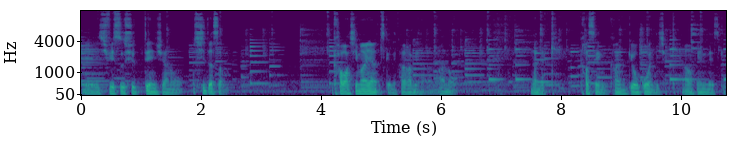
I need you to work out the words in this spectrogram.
えー、シフェス出店者の志田さん。川島屋なんですけどね鏡原のあのなんだっけ河川環境公園でしたっけあの辺ですけど。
